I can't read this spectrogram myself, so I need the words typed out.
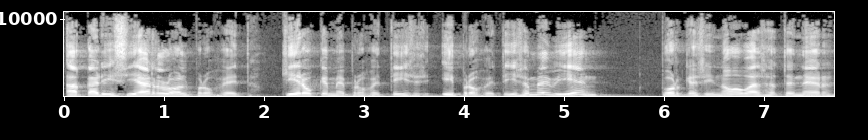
acariciarlo al profeta. Quiero que me profetices y profetízame bien, porque si no vas a tener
